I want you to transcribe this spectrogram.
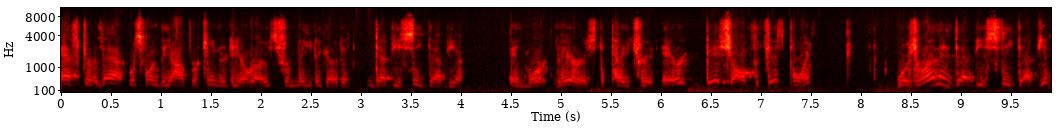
after that was when the opportunity arose for me to go to WCW and work there as the Patriot. Eric Bischoff at this point was running WCW,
